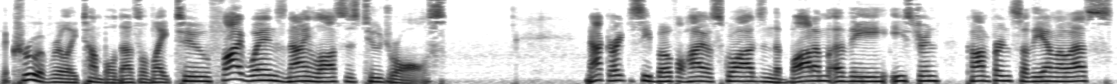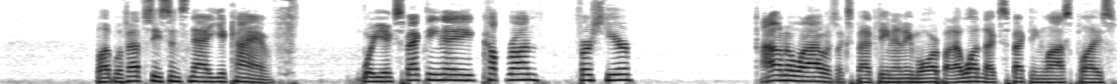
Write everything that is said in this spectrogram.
The crew have really tumbled as of late too. Five wins, nine losses, two draws. Not great to see both Ohio squads in the bottom of the Eastern Conference of the MLS. But with FC Cincinnati, you kind of were you expecting a cup run first year? I don't know what I was expecting anymore, but I wasn't expecting last place.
